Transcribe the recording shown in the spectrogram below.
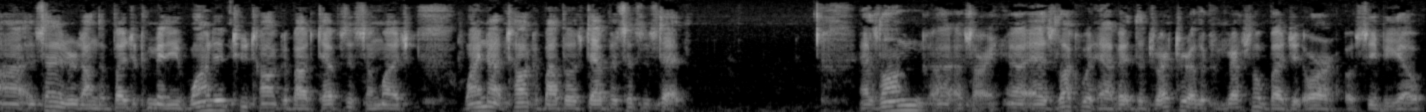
uh, senators on the Budget Committee wanted to talk about deficits so much, why not talk about those deficits instead? As long, uh, sorry, uh, as luck would have it, the director of the Congressional Budget, or CBO,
